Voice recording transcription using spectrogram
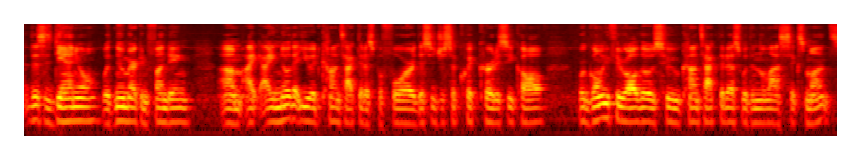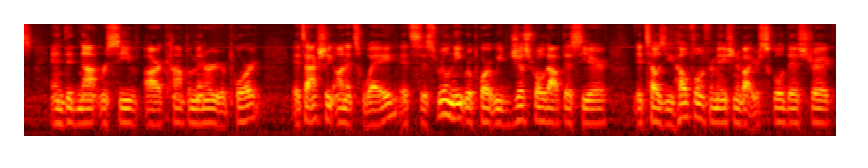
this is Daniel with New American Funding. Um, I, I know that you had contacted us before. This is just a quick courtesy call. We're going through all those who contacted us within the last six months and did not receive our complimentary report. It's actually on its way. It's this real neat report we just rolled out this year. It tells you helpful information about your school district,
